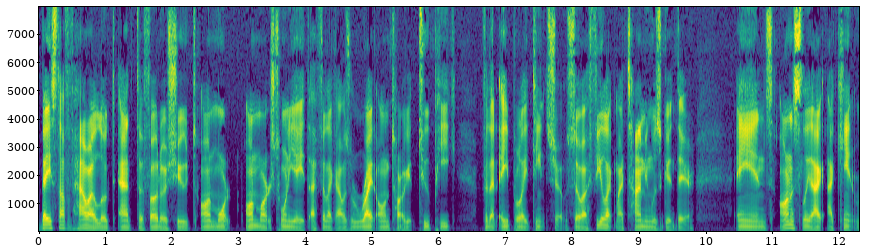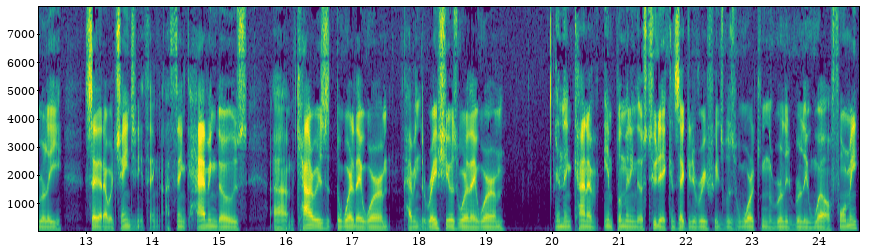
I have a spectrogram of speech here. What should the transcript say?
Based off of how I looked at the photo shoot on, Mar- on March 28th, I feel like I was right on target to peak for that April 18th show. So I feel like my timing was good there. And honestly, I, I can't really say that I would change anything. I think having those um, calories where they were, having the ratios where they were, and then kind of implementing those two day consecutive refeeds was working really, really well for me.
